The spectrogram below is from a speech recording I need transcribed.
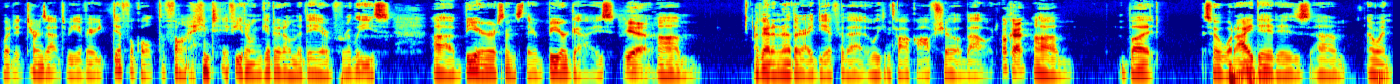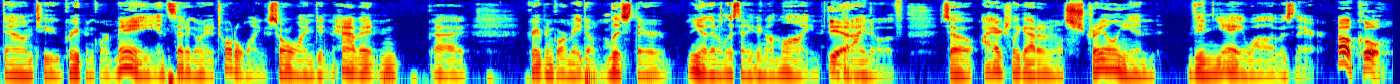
what it turns out to be a very difficult to find if you don't get it on the day of release uh, beer since they're beer guys. Yeah. Um, I've got another idea for that we can talk off show about. okay. Um, but so what I did is um, I went down to Grape and Gourmet instead of going to Total Wine because Total Wine didn't have it, and uh, Grape and Gourmet don't list their you know they don't list anything online Yeah. that I know of. So I actually got an Australian Viognier while I was there. oh, cool.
